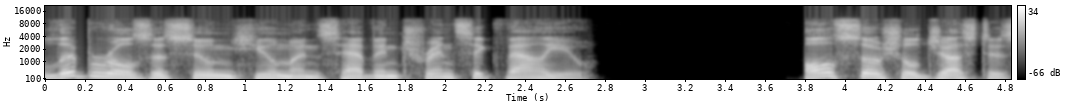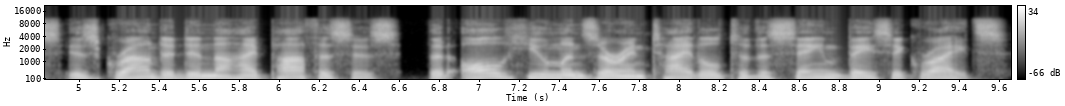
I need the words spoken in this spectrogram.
Liberals assume humans have intrinsic value. All social justice is grounded in the hypothesis that all humans are entitled to the same basic rights.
